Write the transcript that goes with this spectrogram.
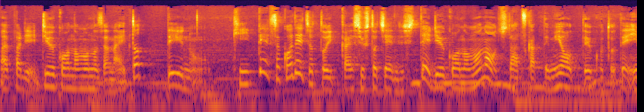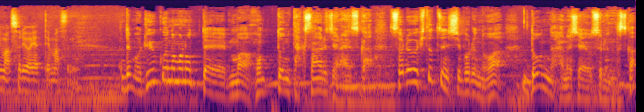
まあ、やっぱり流行のものじゃないとっていうのを聞いてそこでちょっと一回シフトチェンジして流行のものをちょっと扱ってみようっていうことで今それをやってますね。でも流行のものってまあ本当にたくさんあるじゃないですか。それを一つに絞るのはどんな話し合いをするんですか？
